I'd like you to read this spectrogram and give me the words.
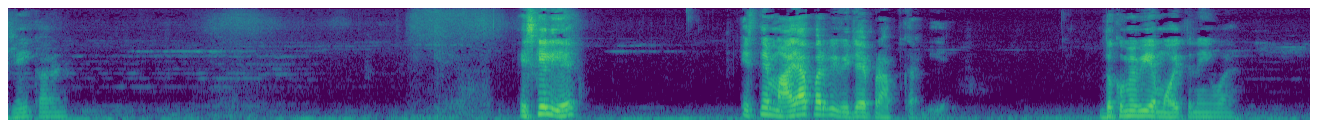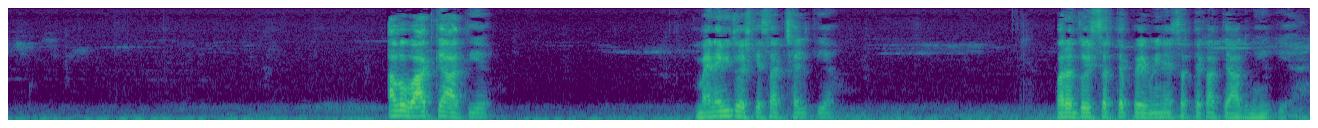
यही कारण इसके लिए इसने माया पर भी विजय प्राप्त कर ली है दुख में भी यह मोहित नहीं हुआ है। अब बात क्या आती है? मैंने भी तो इसके साथ छल किया। परंतु इस सत्य प्रेमी ने सत्य का त्याग नहीं किया है।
